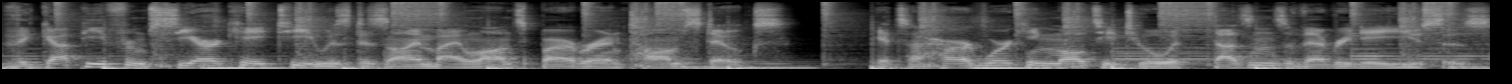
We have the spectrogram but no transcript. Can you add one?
The Guppie from CRKT was designed by Lance Barber and Tom Stokes. It's a hard-working multi-tool with dozens of everyday uses.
